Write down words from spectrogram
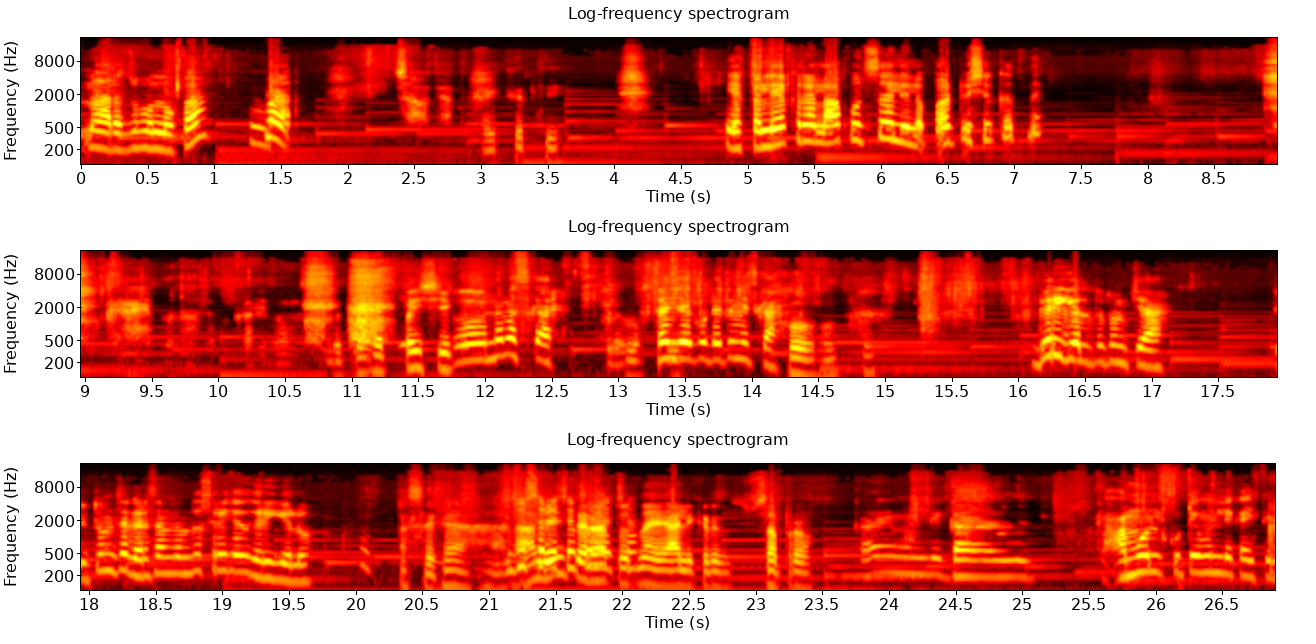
नाराज होऊ नका. जाऊ दे आता काय करते? एका लेकराला आपण सहलीला पाठवू शकत नाही. काय म्हणाल त्याच्यात पैसे हो नमस्कार. संजय कुठे तुम्हीच का? हो हो. घरी गेलो तो तुमच्या. ते तुमचं घर समजून दुसऱ्याच्याच घरी गेलो. असं का? आम्ही दुसऱ्याच्या इथं? नाही अलीकडे सप्राव. काय म्हणले अमोल कुठे म्हणले काहीतरी?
